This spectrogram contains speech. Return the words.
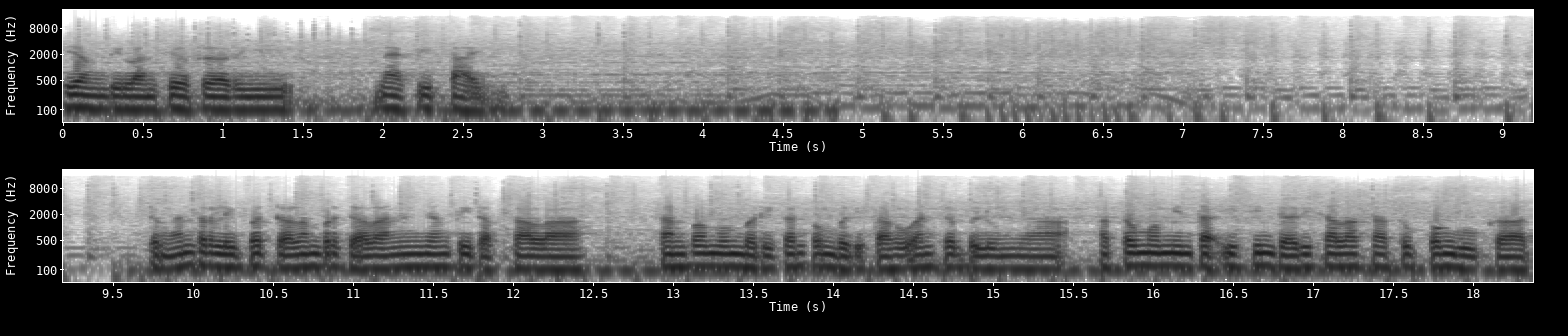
yang dilansir dari Navy Times. Dengan terlibat dalam perjalanan yang tidak salah tanpa memberikan pemberitahuan sebelumnya atau meminta izin dari salah satu penggugat.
